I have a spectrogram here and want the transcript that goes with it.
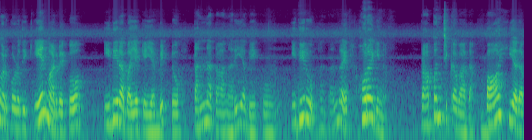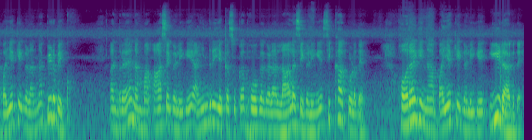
ಮಾಡ್ಕೊಳ್ಳೋದಿಕ್ಕೆ ಏನು ಮಾಡಬೇಕು? ಇದಿರ ಬಯಕೆಯ ಬಿಟ್ಟು ತನ್ನ ತಾನರಿಯಬೇಕು ಇದಿರು ಅಂತಂದರೆ ಹೊರಗಿನ ಪ್ರಾಪಂಚಿಕವಾದ ಬಾಹ್ಯದ ಬಯಕೆಗಳನ್ನು ಬಿಡಬೇಕು. ಅಂದರೆ ನಮ್ಮ ಆಸೆಗಳಿಗೆ, ಐಂದ್ರಿಯಕ ಸುಖಭೋಗಗಳ ಲಾಲಸೆಗಳಿಗೆ ಸಿಕ್ಕಾಕೊಳ್ಳದೆ, ಹೊರಗಿನ ಬಯಕೆಗಳಿಗೆ ಈಡಾಗದೆ,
